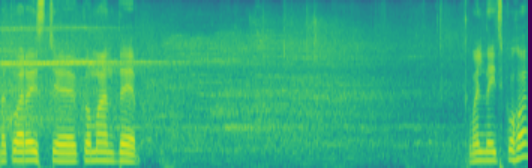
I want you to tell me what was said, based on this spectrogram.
на користь е, команди Хмельницького.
